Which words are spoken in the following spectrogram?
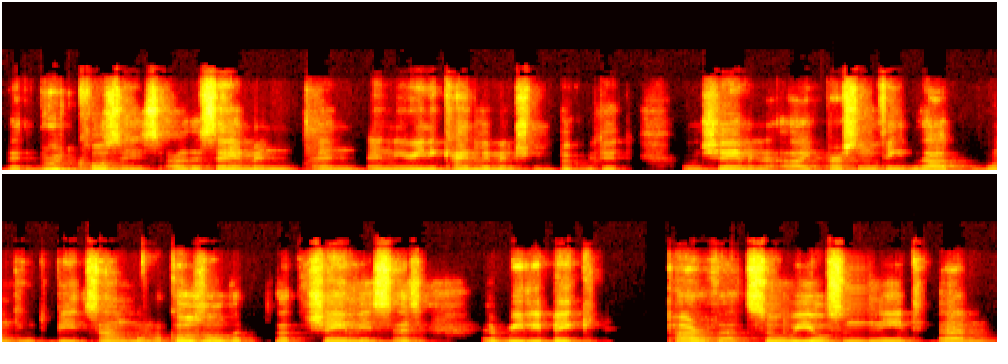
the root causes are the same. And, and, and Irene kindly mentioned the book we did on shame. And I personally think without wanting to be sound monocausal, that, that shame is has a really big part of that. So we also need um,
